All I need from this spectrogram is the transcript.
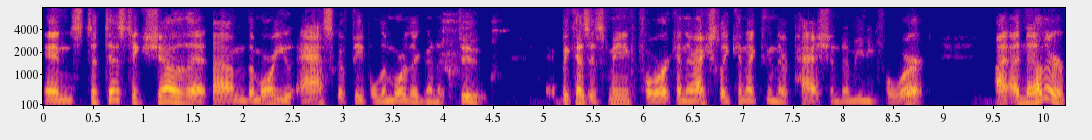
and statistics show that um, the more you ask of people, the more they're going to do, because it's meaningful work and they're actually connecting their passion to meaningful work. I, another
